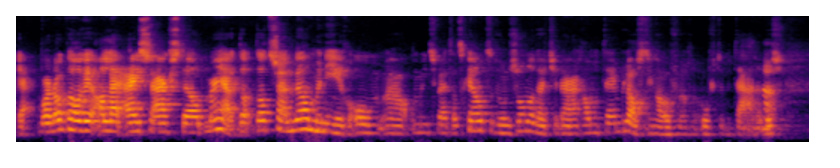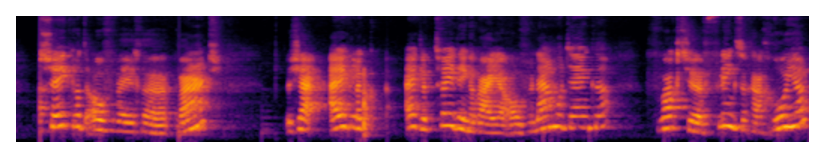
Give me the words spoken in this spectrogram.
ja. worden ook wel weer allerlei eisen aangesteld. Maar ja, dat, dat zijn wel manieren om, uh, om iets met dat geld te doen zonder dat je daar al meteen belasting over hoeft te betalen. Dus zeker het overwegen waard. Dus ja, eigenlijk, eigenlijk twee dingen waar je over na moet denken. Verwacht je flink te gaan groeien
